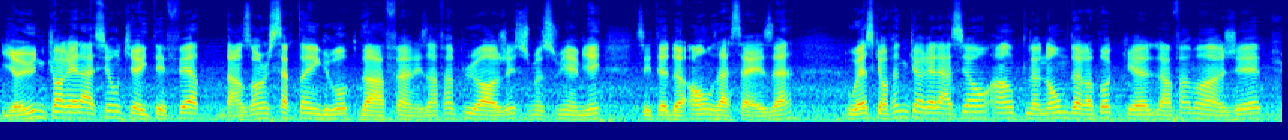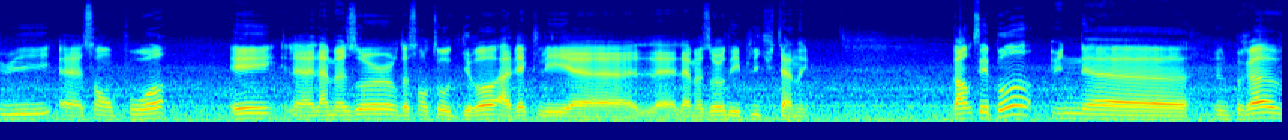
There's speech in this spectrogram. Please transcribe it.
il y a eu une corrélation qui a été faite dans un certain groupe d'enfants. Les enfants plus âgés, si je me souviens bien, c'était de 11 à 16 ans, où est-ce qu'ils ont fait une corrélation entre le nombre de repas que l'enfant mangeait, puis euh, son poids et la, mesure de son taux de gras avec euh, la, mesure des plis cutanés. Donc, c'est pas une, euh, une preuve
